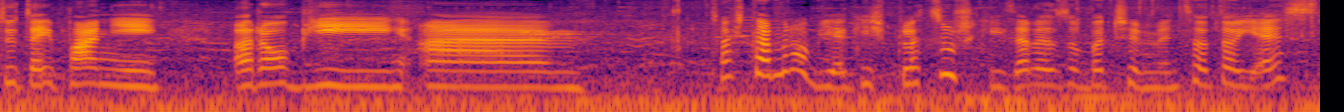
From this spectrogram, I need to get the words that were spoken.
Tutaj pani robi em, coś tam robi, jakieś placuszki. Zaraz zobaczymy, co to jest.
